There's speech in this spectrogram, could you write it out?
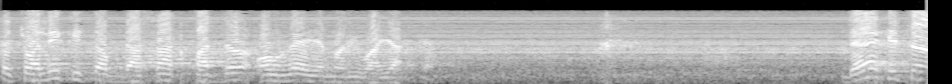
kecuali kita berdasar kepada orang yang meriwayatkan. Dan kita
